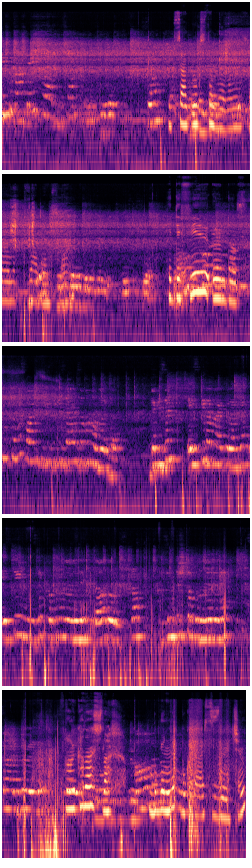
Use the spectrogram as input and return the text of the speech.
E, Yükseltmek istemiyorum. Anda güzel. Hedefi öldür. Ve bizim eskiden arkadaşlar eski evimizde kapının önüne daha doğrusu tam bizim dış kapının önüne Arkadaşlar bugünlük bu kadar sizin için.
